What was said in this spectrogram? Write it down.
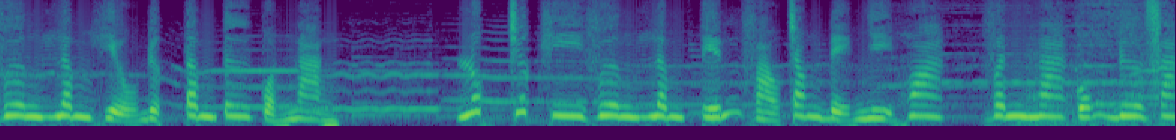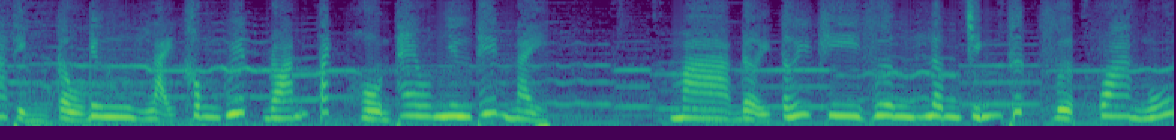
Vương Lâm hiểu được tâm tư của nàng. Lúc trước khi Vương Lâm tiến vào trong đệ nhị hoa, Vân Na cũng đưa ra thỉnh cầu nhưng lại không quyết đoán tách hồn theo như thế này. Mà đợi tới khi Vương Lâm chính thức vượt qua ngũ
